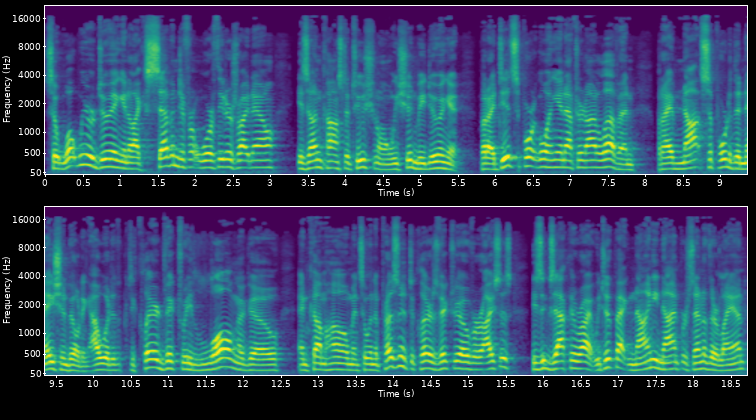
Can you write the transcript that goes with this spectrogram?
So what we are doing in like seven different war theaters right now is unconstitutional and we shouldn't be doing it. But I did support going in after 9 11, but I have not supported the nation building. I would have declared victory long ago and come home. And so when the president declares victory over ISIS, he's exactly right. We took back 99% of their land.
